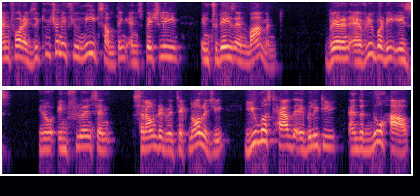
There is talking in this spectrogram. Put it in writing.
And for execution, if you need something, and especially in today's environment, wherein everybody is, you know, influenced and surrounded with technology, you must have the ability and the know-how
